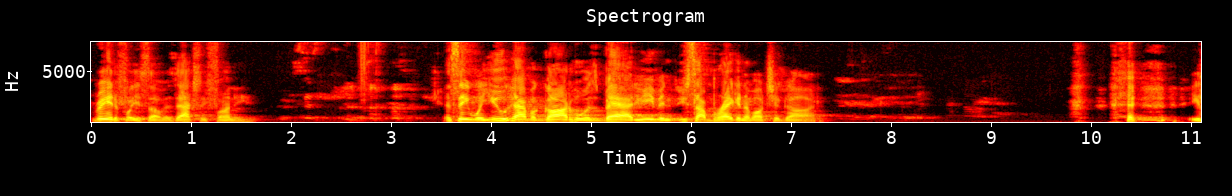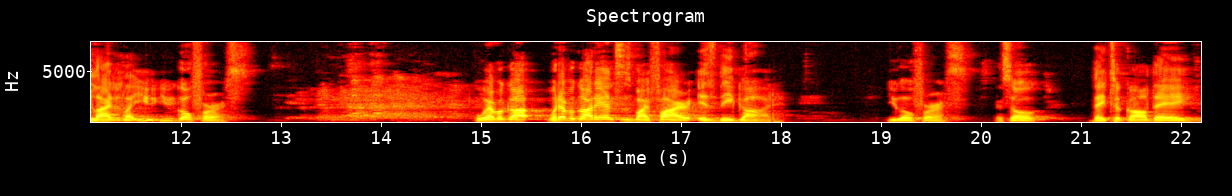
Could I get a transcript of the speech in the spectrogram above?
Read it for yourself. It's actually funny. And see, when you have a God who is bad, you even, you stop bragging about your God. Elijah's like, you, you go first. Whoever God, whatever God answers by fire is the God. You go first. And so they took all day,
